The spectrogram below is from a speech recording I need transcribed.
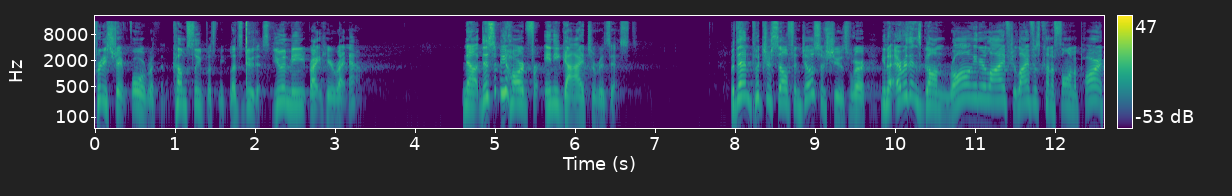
pretty straightforward with him. Come sleep with me. Let's do this. You and me right here, right now. Now, this would be hard for any guy to resist. But then put yourself in Joseph's shoes where, you know, everything's gone wrong in your life. Your life is kind of falling apart.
